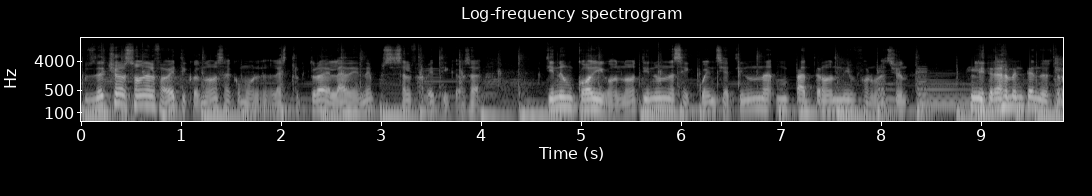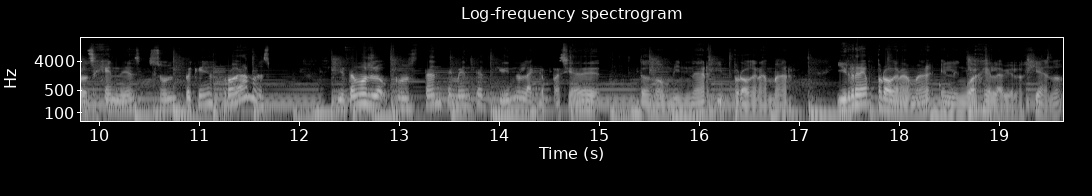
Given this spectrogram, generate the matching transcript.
pues de hecho son alfabéticos, ¿no? O sea, como la estructura del ADN, pues es alfabética. O sea, tiene un código, ¿no? Tiene una secuencia, tiene un patrón de información. Literalmente nuestros genes son pequeños programas. Y estamos constantemente adquiriendo la capacidad de, dominar y programar y reprogramar el lenguaje de la biología, ¿no?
